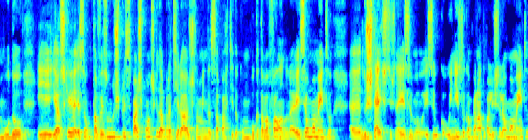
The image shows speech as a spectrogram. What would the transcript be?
Mudou. E, e, acho que esse é talvez um dos principais pontos que dá para tirar justamente dessa partida, como o Boca estava falando, né? Esse é o momento é, dos testes, né? Esse, esse, o início do Campeonato Paulista é um momento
